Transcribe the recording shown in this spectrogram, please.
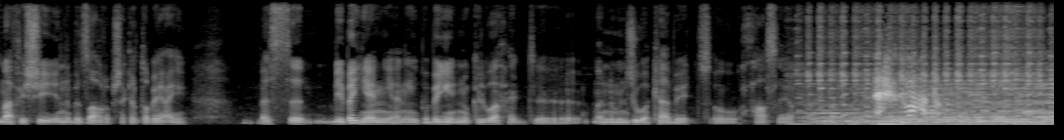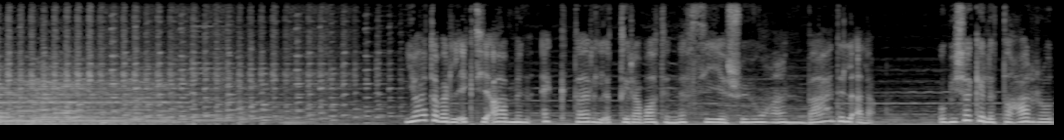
ما في شيء إنه بيتظاهروا بشكل طبيعي بس ببين يعني ببين إنه كل واحد آه، إنه من جوا كابت وحاصر. يعتبر الاكتئاب من أكثر الاضطرابات النفسية شيوعا بعد القلق وبشكل التعرض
